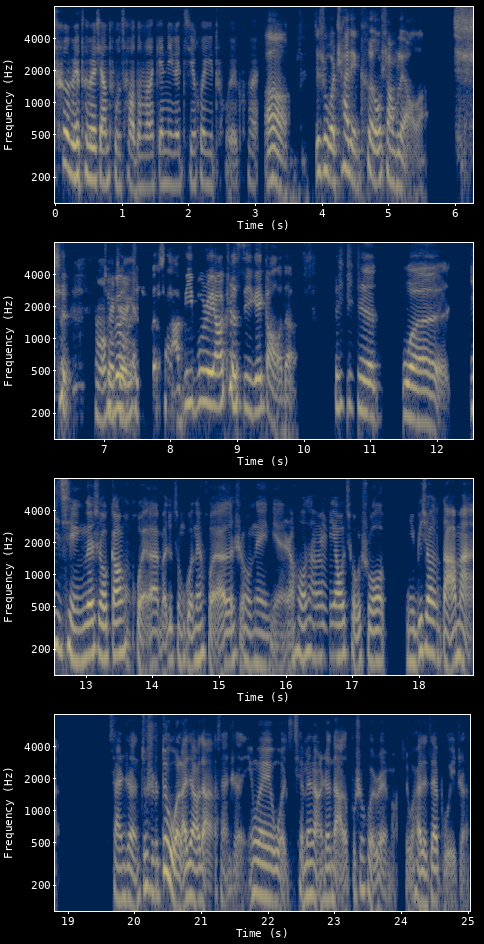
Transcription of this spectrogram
特别特别想吐槽的吗？给你个机会，一吐为快。哦，就是我差点课都上不了了，就是怎么就被我们傻逼 bureaucracy 给搞的。就是我疫情的时候刚回来吧，就从国内回来的时候那一年，然后他们要求说你必须要打满三针，就是对我来讲要打三针，因为我前面两针打的不是辉瑞嘛，所以我还得再补一针。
